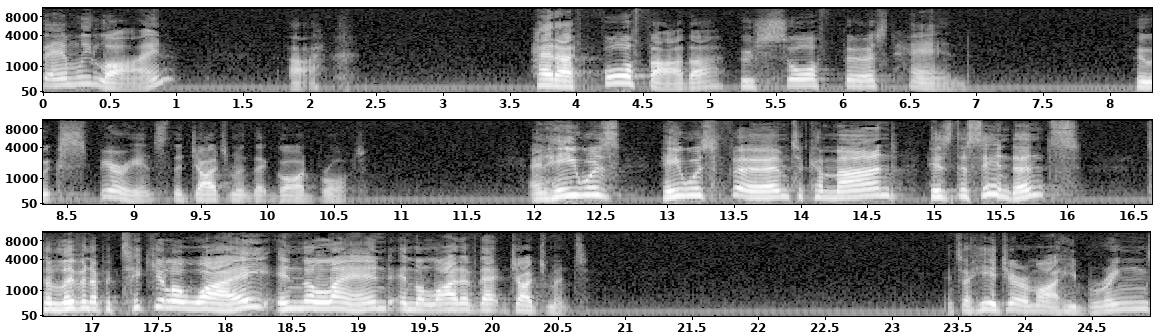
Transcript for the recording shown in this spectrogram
family line, uh, had a forefather who saw firsthand, who experienced the judgment that God brought. And he was, he was firm to command his descendants to live in a particular way in the land in the light of that judgment. And so here Jeremiah, he brings,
